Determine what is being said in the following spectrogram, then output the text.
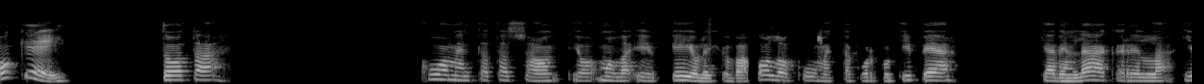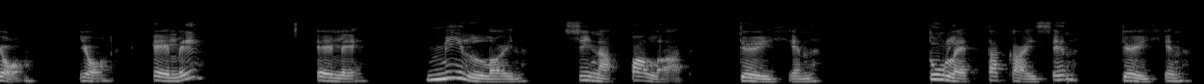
Okei. Tuota, huomenta tässä on jo, mulla ei, ei ole hyvä olo, kuumetta, kurkku kipeä. Kävin lääkärillä, joo, joo. Eli, eli milloin sinä palaat töihin? Tulet takaisin töihin.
